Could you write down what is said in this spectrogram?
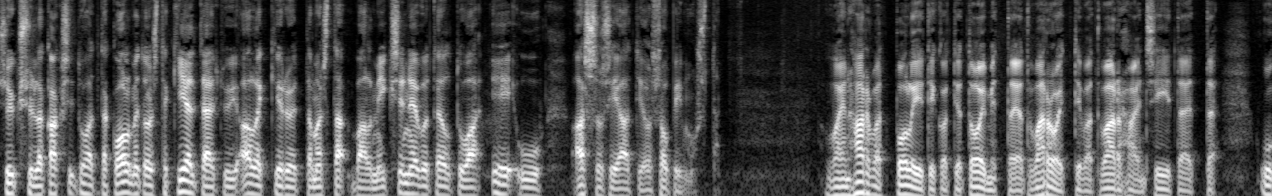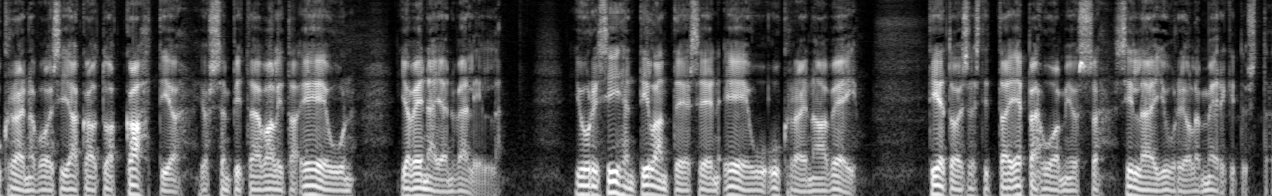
syksyllä 2013 kieltäytyi allekirjoittamasta valmiiksi neuvoteltua EU-assosiaatiosopimusta. Vain harvat poliitikot ja toimittajat varoittivat varhain siitä, että Ukraina voisi jakautua kahtia, jos sen pitää valita EUn ja Venäjän välillä. Juuri siihen tilanteeseen EU Ukrainaa vei. Tietoisesti tai epähuomiossa sillä ei juuri ole merkitystä.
